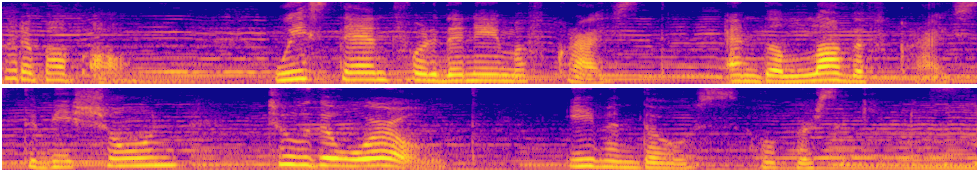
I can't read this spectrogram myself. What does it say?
But above all, we stand for the name of Christ and the love of Christ to be shown to the world, even those who persecute us.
